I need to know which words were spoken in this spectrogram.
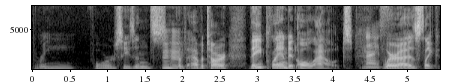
three, four seasons of Avatar. They planned it all out. Mm-hmm. Nice. Whereas like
